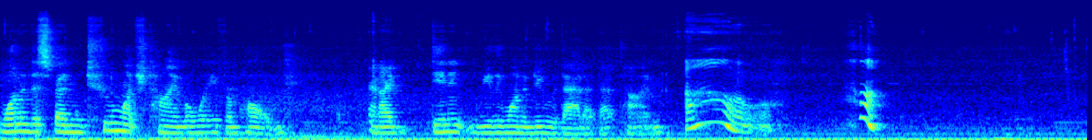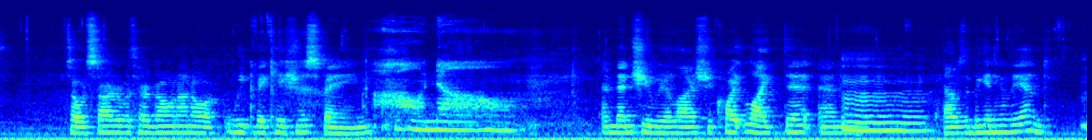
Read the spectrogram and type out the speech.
wanted to spend too much time away from home, and I didn't really want to do that at that time. Oh. Huh. So it started with her going on a week vacation to Spain, Oh no. and then she realized she quite liked it, and Mm. that was the beginning of the end. It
